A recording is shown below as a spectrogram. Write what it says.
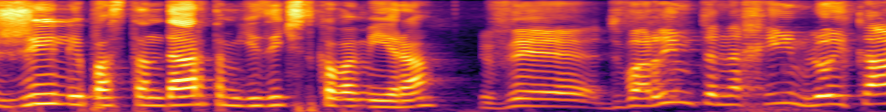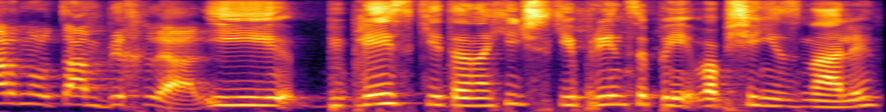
жили по стандартам языческого мира, и библейские танахические принципы вообще не знали,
